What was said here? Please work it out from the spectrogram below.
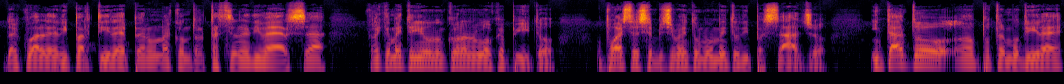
dal quale ripartire per una contrattazione diversa? Francamente io ancora non l'ho capito. Può essere semplicemente un momento di passaggio. Intanto eh, potremmo dire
